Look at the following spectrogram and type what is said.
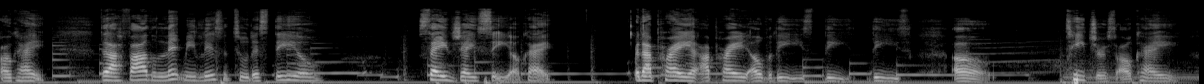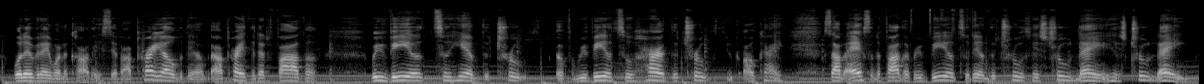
okay, that our father let me listen to that still say JC, okay? And I pray, I pray over these these these uh, teachers, okay, whatever they want to call themselves. I pray over them. I pray that the Father reveal to him the truth, uh, reveal to her the truth. Okay, so I'm asking the Father reveal to them the truth, His true name, His true name.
